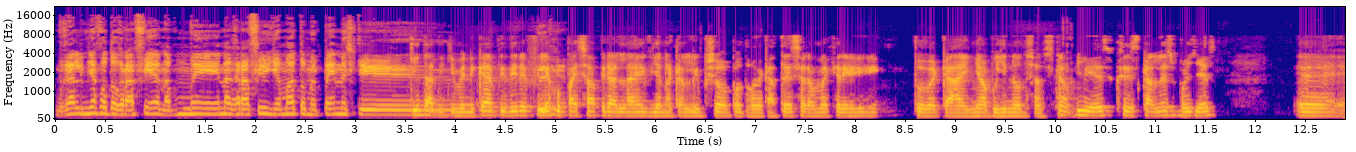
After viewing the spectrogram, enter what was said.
βγάλει μια φωτογραφία, να πούμε, ένα γραφείο γεμάτο με πένες και. Κοίτα, αντικειμενικά, επειδή ρε φίλε, έχω πάει σάπειρα live για να καλύψω από το 14 μέχρι το 19 που γινόντουσαν συναυλίες, ξέρεις, καλές εποχές. Ε,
